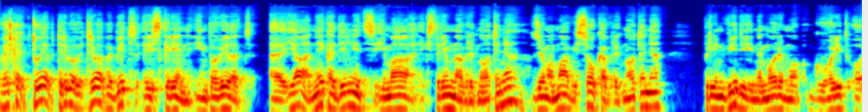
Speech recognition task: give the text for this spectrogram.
Veš kaj, tu je treba, treba pa biti iskren in povedati, da uh, ja, nekaj delnic ima ekstremna vrednotenja, oziroma ima visoka vrednotenja, pri Nvidiji ne moremo govoriti o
